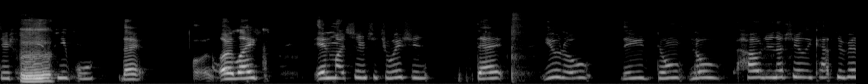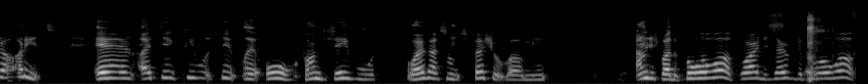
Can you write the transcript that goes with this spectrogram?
there's of people that are like in my same situation that you know they don't know how to necessarily captivate an audience. And I think people think like, oh, if I'm disabled or I got something special about me, I'm just about to blow up or I deserve to blow up.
